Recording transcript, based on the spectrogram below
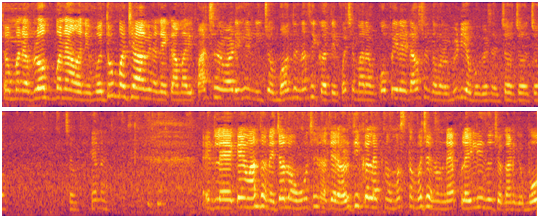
તો મને વ્લોગ બનાવવાની વધુ મજા આવે અને કે અમારી પાછળવાળી છે, નીચો બંધ નથી કરતી. પછી મારા કોપીરાઇટ આવશે ને તો મારો વીડિયો બગડશે. જો જો જો. જો હે ને. એટલે કંઈ વાંધો નહીં. ચલો, હું છે ને અત્યારે અડધી કલાકનું મસ્ત મજાનું નેપ લઈ લીધું છે, કારણ કે બહુ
